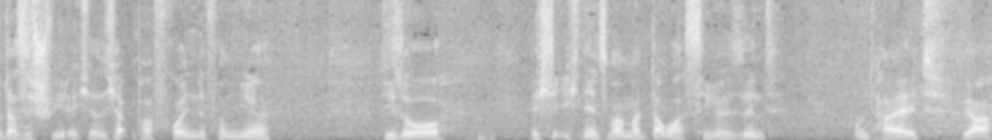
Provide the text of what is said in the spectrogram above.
und das ist schwierig. Also ich habe ein paar Freunde von mir, die so, ich, ich nenne es mal mal Dauersingle sind und halt, ja,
